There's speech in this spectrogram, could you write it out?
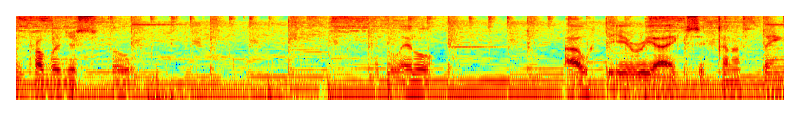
I could probably just go a little out the area exit kind of thing.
